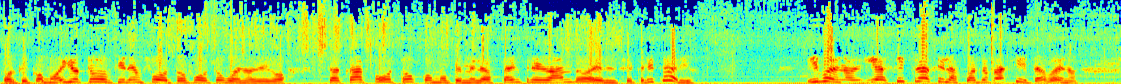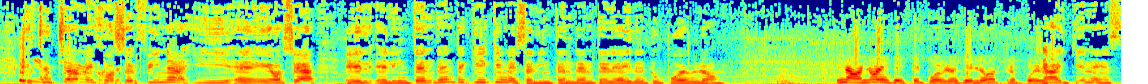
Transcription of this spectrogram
porque como ellos todos quieren fotos, fotos, bueno, digo, saca fotos como que me la está entregando el secretario. Y bueno, y así traje las cuatro casitas. Bueno, ¿qué me Escúchame? Josefina, y, eh, o sea, el, el intendente, ¿qué, ¿quién es el intendente de ahí de tu pueblo? No, no es de este pueblo, es del otro pueblo. Ay, ¿quién es?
